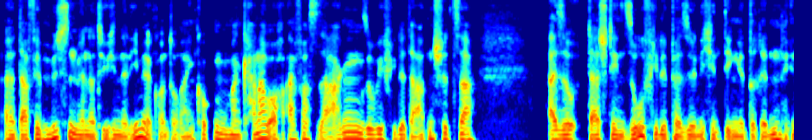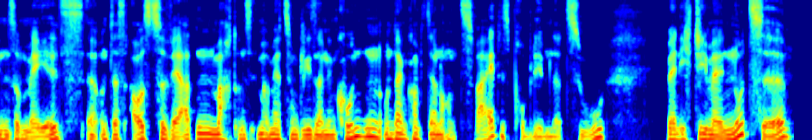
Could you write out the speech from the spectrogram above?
Äh, dafür müssen wir natürlich in dein E-Mail-Konto reingucken. Man kann aber auch einfach sagen, so wie viele Datenschützer, also da stehen so viele persönliche Dinge drin in so Mails äh, und das auszuwerten macht uns immer mehr zum gläsernen Kunden und dann kommt ja noch ein zweites Problem dazu. Wenn ich Gmail nutze,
